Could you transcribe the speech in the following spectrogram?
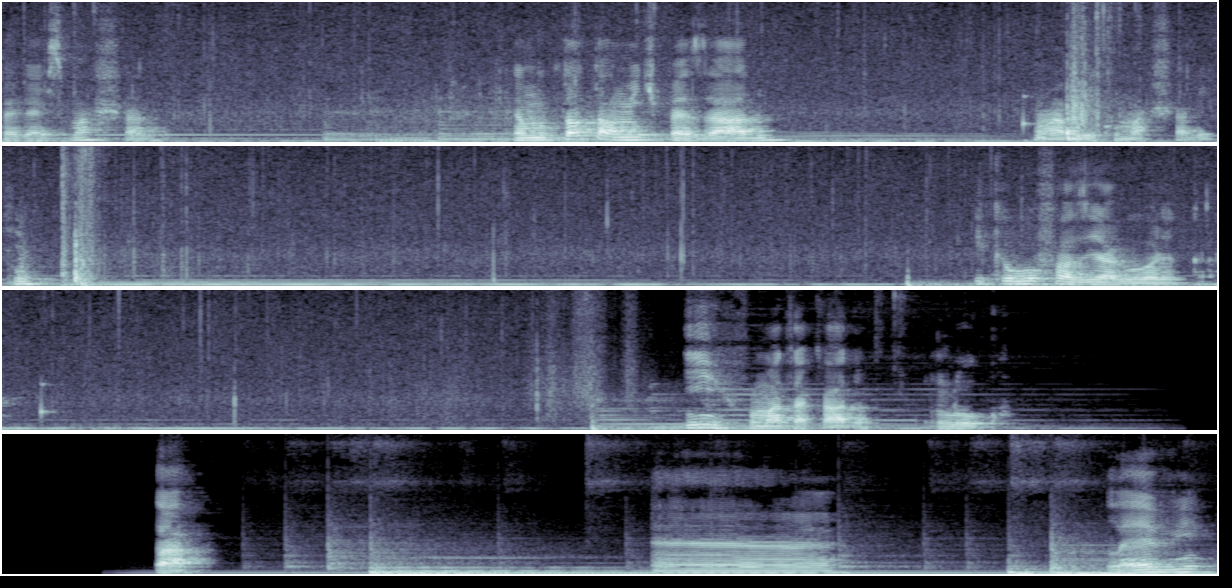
Pegar esse machado. Estamos totalmente pesado. Vamos abrir com o machado aqui. O que, que eu vou fazer agora, cara? Ih, fomos atacados. Um louco. Tá. É... Leve.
